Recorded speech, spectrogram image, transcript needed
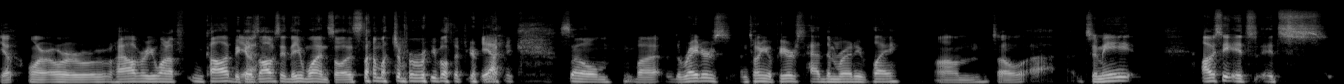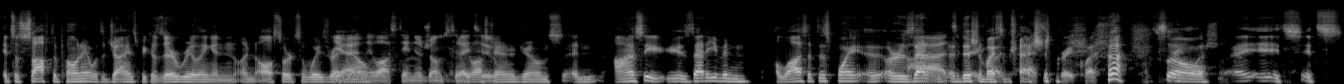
Yep. Or or however you want to call it, because Yeah. obviously they won, so it's not much of a rebuild if you're Yeah. winning. So, but the Raiders, Antonio Pierce had them ready to play. Um, so uh, to me, obviously it's it's it's a soft opponent with the Giants because they're reeling in, in all sorts of ways right yeah, now. and they lost Daniel Jones today They lost too. Daniel Jones, and honestly, is that even a loss at this point, uh, or is that a addition by subtraction? That's a great question. A great so question. it's it's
